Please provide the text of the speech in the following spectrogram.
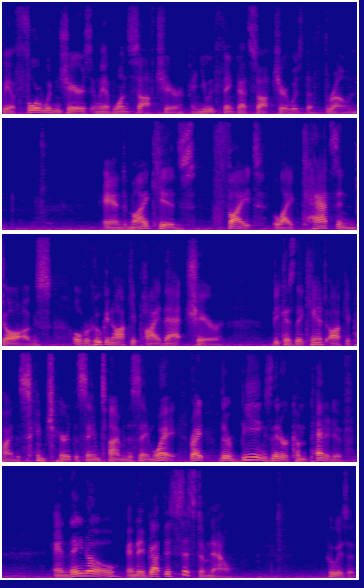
We have four wooden chairs and we have one soft chair. And you would think that soft chair was the throne. And my kids fight like cats and dogs over who can occupy that chair because they can't occupy the same chair at the same time in the same way, right? They're beings that are competitive. And they know, and they've got this system now. Who is it?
